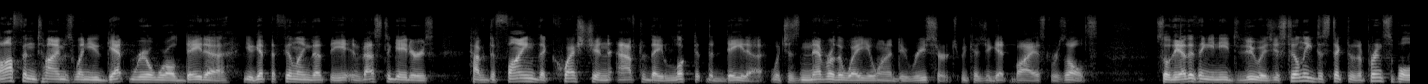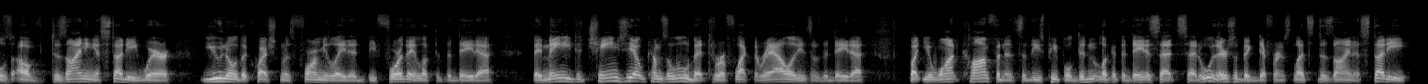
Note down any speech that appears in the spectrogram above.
Oftentimes, when you get real world data, you get the feeling that the investigators have defined the question after they looked at the data, which is never the way you want to do research because you get biased results. So, the other thing you need to do is you still need to stick to the principles of designing a study where you know the question was formulated before they looked at the data they may need to change the outcomes a little bit to reflect the realities of the data, but you want confidence that these people didn't look at the data set, said, oh, there's a big difference. Let's design a study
